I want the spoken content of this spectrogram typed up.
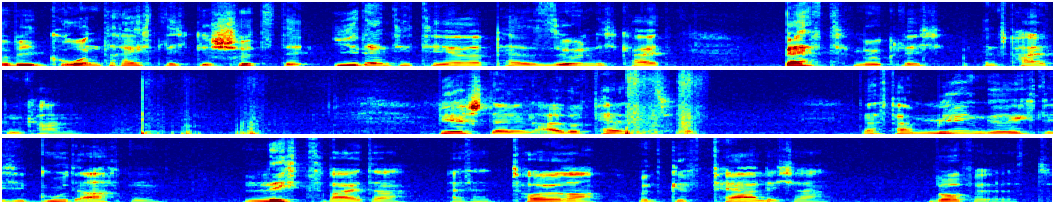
sowie grundrechtlich geschützte identitäre Persönlichkeit bestmöglich entfalten kann. Wir stellen also fest, das familiengerichtliche Gutachten nichts weiter als ein teurer und gefährlicher Würfel ist.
